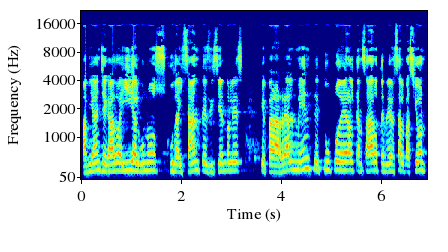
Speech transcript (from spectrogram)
habían llegado ahí algunos judaizantes diciéndoles que para realmente tú poder alcanzar o tener salvación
